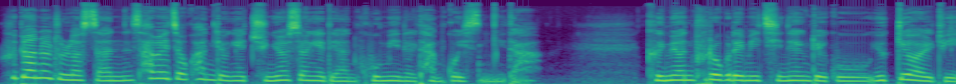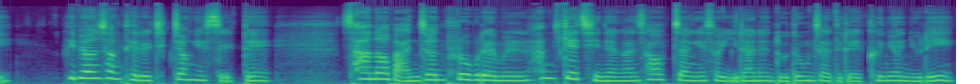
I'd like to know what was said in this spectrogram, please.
흡연을 둘러싼 사회적 환경의 중요성에 대한 고민을 담고 있습니다. 금연 프로그램이 진행되고 6개월 뒤 흡연 상태를 측정했을 때 산업 안전 프로그램을 함께 진행한 사업장에서 일하는 노동자들의 금연율이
